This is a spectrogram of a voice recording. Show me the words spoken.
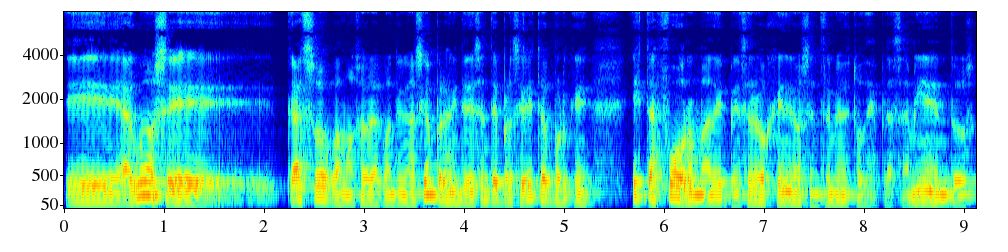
Eh, algunos eh, casos vamos a ver a continuación, pero es interesante percibir esto porque esta forma de pensar los géneros en términos de estos desplazamientos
